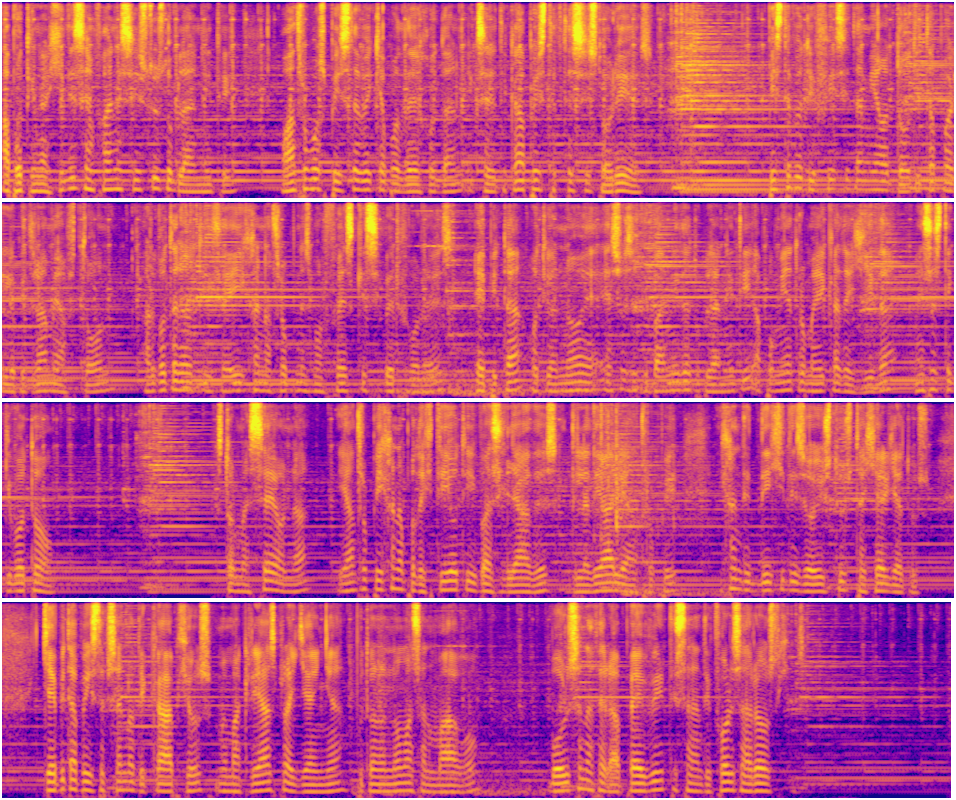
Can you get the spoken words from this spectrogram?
Από την αρχή της εμφάνισής του στον πλανήτη, ο άνθρωπος πίστευε και αποδέχονταν εξαιρετικά απίστευτες ιστορίες. Πίστευε ότι η φύση ήταν μια οντότητα που αλληλεπιδρά με αυτόν, αργότερα ότι οι θεοί είχαν ανθρώπινες μορφές και συμπεριφορές, έπειτα ότι ο Νόε έσωσε την πανίδα του πλανήτη από μια τρομερή καταιγίδα μέσα στην Κιβωτό. Στον Μεσαίωνα, οι άνθρωποι είχαν αποδεχτεί ότι οι βασιλιάδες, δηλαδή άλλοι άνθρωποι, είχαν την τύχη της ζωής τους στα χέρια τους και έπειτα πίστεψαν ότι κάποιος με μακριά άσπρα γένια που τον ονόμασαν μάγο μπορούσε να θεραπεύει τις θανατηφόρες αρρώστιες.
